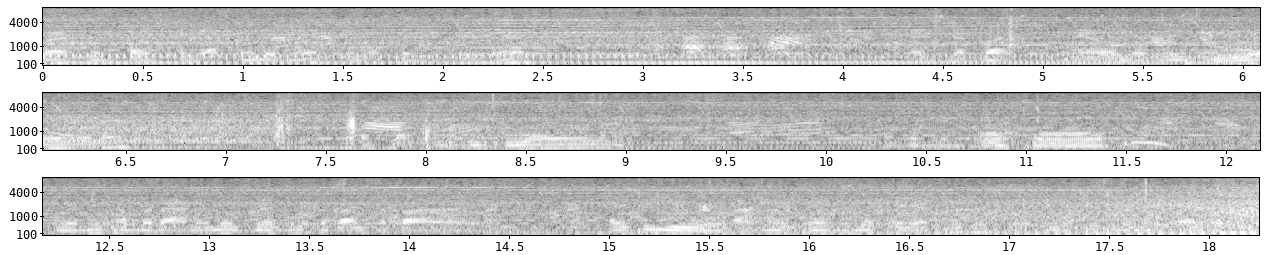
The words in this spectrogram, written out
มากเกินไปขยับไม่เลยนะขยับไปเลยนะขยับว่าแถวยังไม่สวยนะขยับที่สวย วันเยนโอโซเปิดไม่ธรรมดานะลูกเดินให้สบายสบายใครที่อยู่หลังเวทีเนี่ยประหยัดที่สุดประหยัดที่สุดได้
